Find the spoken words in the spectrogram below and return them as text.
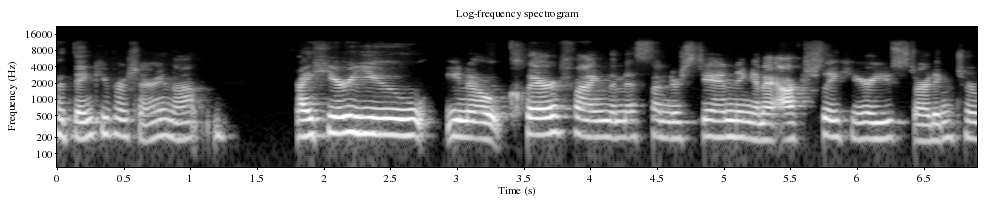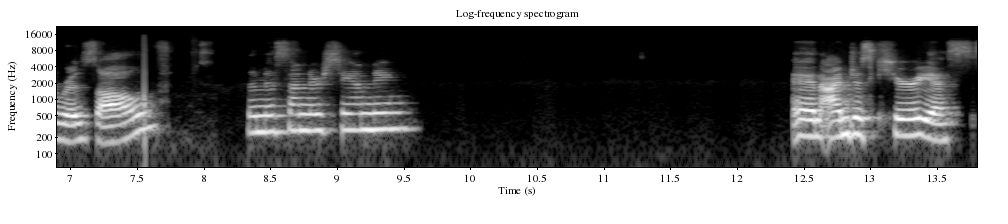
So thank you for sharing that. I hear you, you know, clarifying the misunderstanding, and I actually hear you starting to resolve the misunderstanding. And I'm just curious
